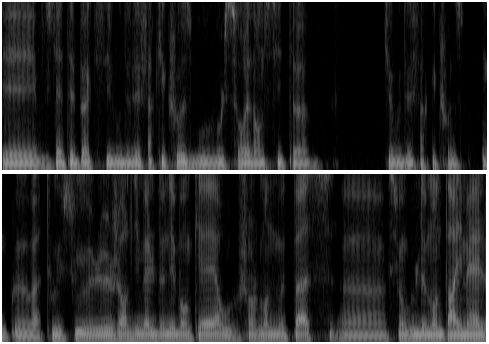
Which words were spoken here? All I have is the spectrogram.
Et vous inquiétez pas que si vous devez faire quelque chose, vous, le saurez dans le site euh, que vous devez faire quelque chose. Donc euh, voilà, tout sous le genre d'email données bancaires ou changement de mot de passe, euh, si on vous le demande par email,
